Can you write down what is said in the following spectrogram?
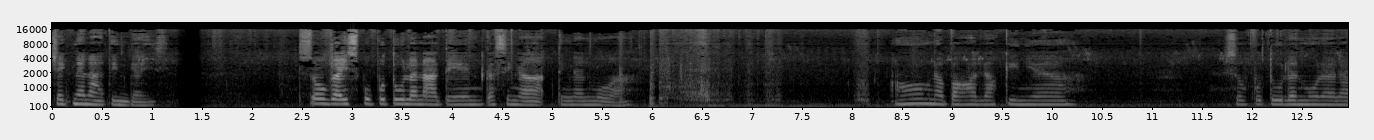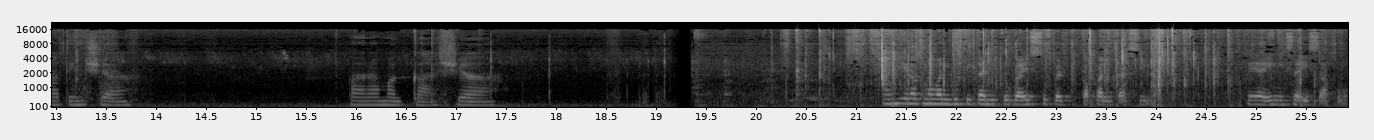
Check na natin, guys. So, guys, puputulan natin kasi nga, tingnan mo ah. Oh, napakalaki niya. So, putulan muna natin siya para magkasya. Ang hirap naman gupitan dito guys, super kapal kasi. Kaya inisa-isa ko.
